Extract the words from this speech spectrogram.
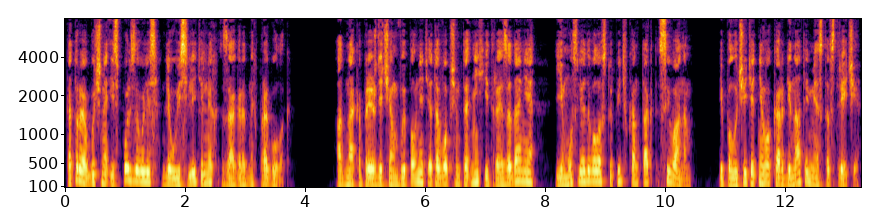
которые обычно использовались для увеселительных загородных прогулок. Однако прежде чем выполнить это, в общем-то, нехитрое задание, ему следовало вступить в контакт с Иваном и получить от него координаты места встречи.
